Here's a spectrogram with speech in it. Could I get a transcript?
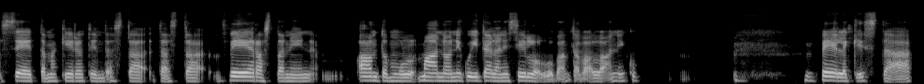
se, että mä kirjoitin tästä, tästä Veerasta, niin antoi mulle, mä annoin niin kuin itselleni silloin luvan tavallaan niin kuin pelkistää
